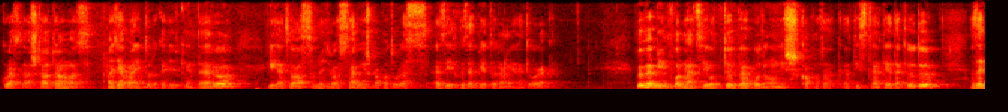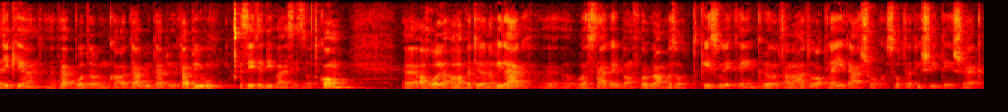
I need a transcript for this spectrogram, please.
korlátozást tartalmaz. Nagyjából ennyit tudok egyébként erről, illetve azt, hogy Magyarországon is kapható lesz ez év közepétől remélhetőleg. Bővebb információt több weboldalon is kaphat a tisztelt érdeklődő. Az egyik ilyen weboldalunk a www.ztdevices.com, eh, ahol alapvetően a világ eh, országaiban forgalmazott készülékeinkről találhatóak leírások, szoftverfrissítések,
